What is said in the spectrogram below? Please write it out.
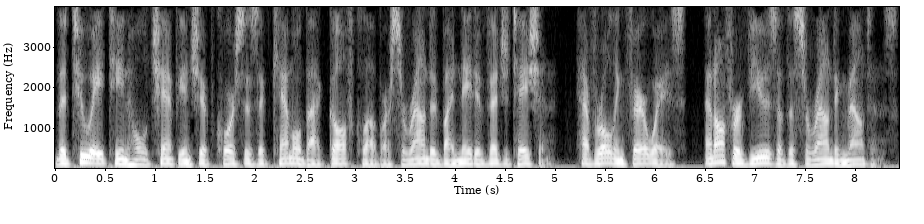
The two 18 hole championship courses at Camelback Golf Club are surrounded by native vegetation, have rolling fairways, and offer views of the surrounding mountains.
